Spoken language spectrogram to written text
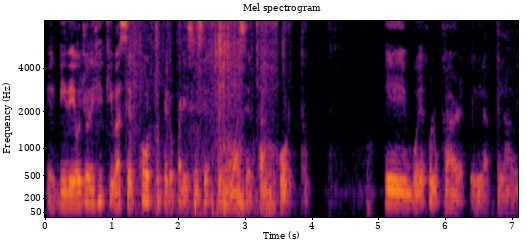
El video yo dije que iba a ser corto, pero parece ser que no va a ser tan corto. Eh, voy a colocar la clave.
